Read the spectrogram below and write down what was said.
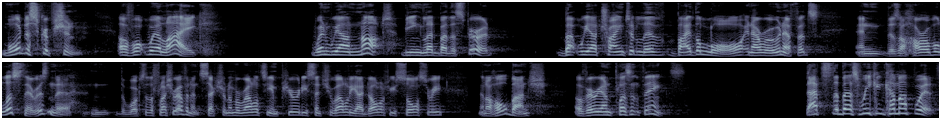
More description of what we're like when we are not being led by the Spirit, but we are trying to live by the law in our own efforts. And there's a horrible list there, isn't there? The works of the flesh are evident sexual immorality, impurity, sensuality, idolatry, sorcery, and a whole bunch of very unpleasant things. That's the best we can come up with,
